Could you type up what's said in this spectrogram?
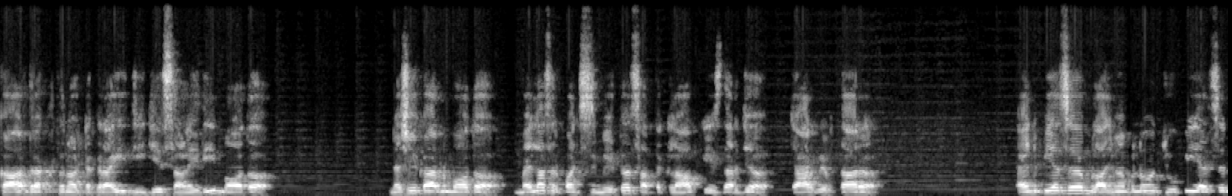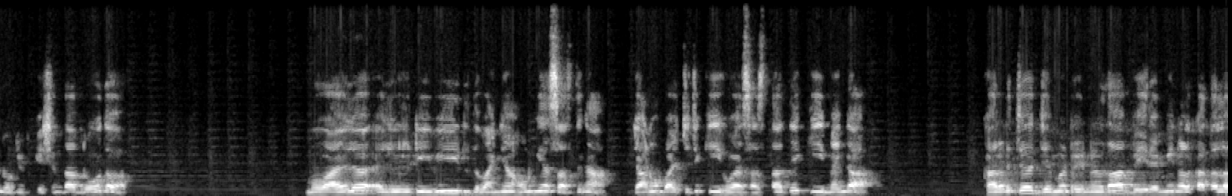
ਕਾਰ ਦਰਖਤ ਨਾਲ ਟਕਰਾਈ ਜੀਜੇ ਸਾਲੇ ਦੀ ਮੌਤ। ਨਸ਼ੇ ਕਾਰਨ ਮੌਤ, ਮਹਿਲਾ ਸਰਪੰਚ ਸਮੇਤ 7 ਖਿਲਾਫ ਕੇਸ ਦਰਜ 4 ਗ੍ਰਿਫਤਾਰ। ਐਨਪੀਐਸ ਮੁਲਾਜ਼ਮਾਂ ਵੱਲੋਂ ਯੂਪੀਐਸ ਨੋਟੀਫਿਕੇਸ਼ਨ ਦਾ ਵਿਰੋਧ। ਮੋਬਾਈਲ ਐਲਈਡੀ ਟੀਵੀ ਦਵਾਈਆਂ ਹੋਣਗੀਆਂ ਸਸਤੀਆਂ। ਜਾਣੋ ਬਜਟ 'ਚ ਕੀ ਹੋਇਆ ਸਸਤਾ ਤੇ ਕੀ ਮਹਿੰਗਾ। ਖਰੜ 'ਚ ਜਿਮ ਟ੍ਰੇਨਰ ਦਾ ਬੇਰਹਿਮੀ ਨਾਲ ਕਤਲ।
